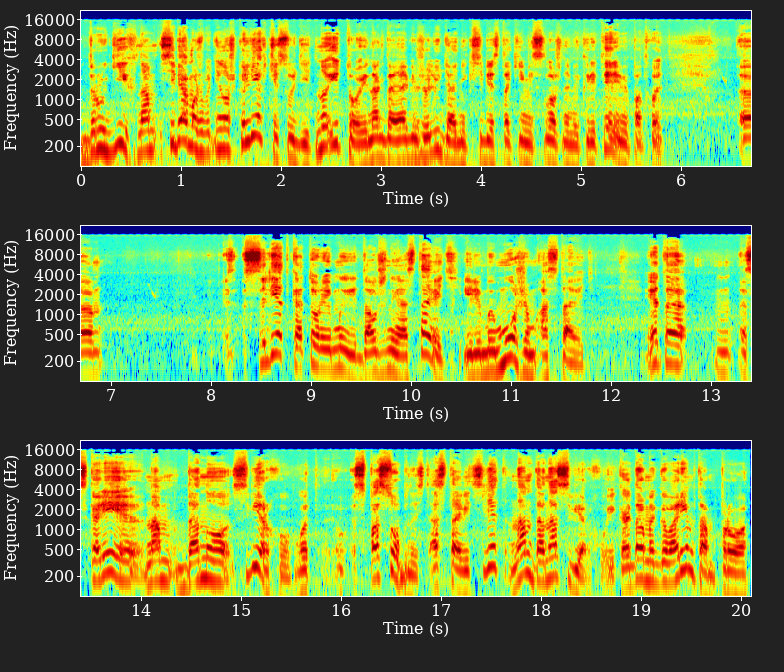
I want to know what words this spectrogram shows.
других, нам себя, может быть, немножко легче судить, но и то, иногда я вижу люди, они к себе с такими сложными критериями подходят. Эм, след, который мы должны оставить или мы можем оставить, это скорее нам дано сверху. Вот способность оставить след нам дана сверху. И когда мы говорим там про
